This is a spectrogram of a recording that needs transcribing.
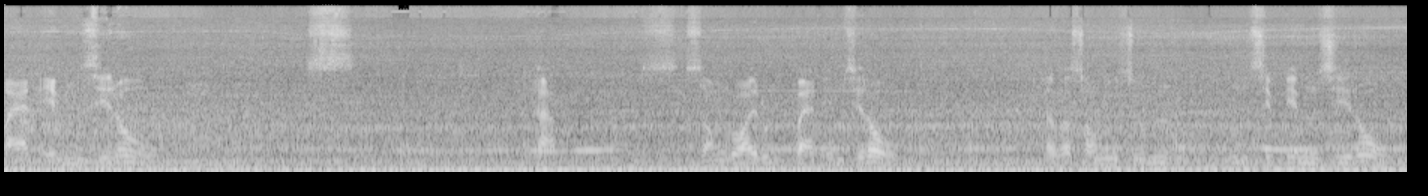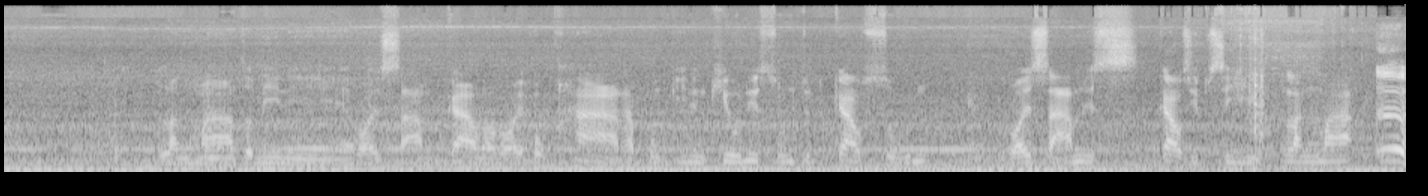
8M0 นะครับ 200 รุ่น 8M0 แล้วก็210รุ่น 10M0 พลังมาตัวนี้นี่139แล้ว165ครับเมื่อกี้1คิวนี่0.90 103นี่94พลังมา เออ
